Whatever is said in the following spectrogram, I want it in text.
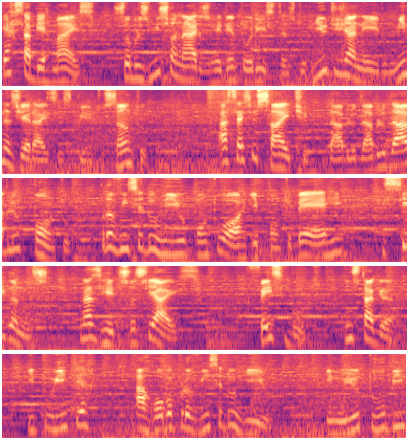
Quer saber mais sobre os missionários redentoristas do Rio de Janeiro, Minas Gerais e Espírito Santo? Acesse o site www.provinciadorio.org.br e siga-nos nas redes sociais: Facebook, Instagram e Twitter, arroba Província do Rio, e no YouTube,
